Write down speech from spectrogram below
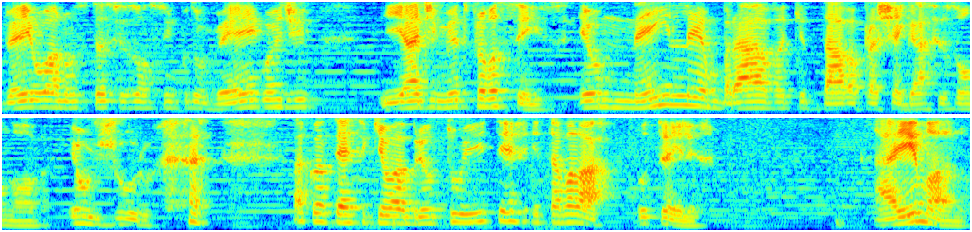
veio o anúncio da Season 5 do Vanguard e admito para vocês, eu nem lembrava que tava para chegar a Season nova, eu juro. Acontece que eu abri o Twitter e tava lá, o trailer. Aí, mano,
